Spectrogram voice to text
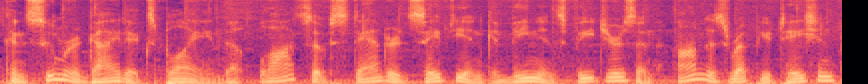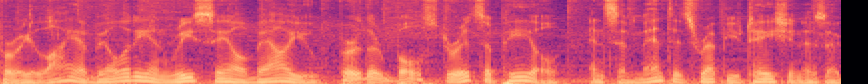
Consumer Guide explained that lots of standard safety and convenience features and Honda's reputation for reliability and resale value further bolster its appeal and cement its reputation as a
